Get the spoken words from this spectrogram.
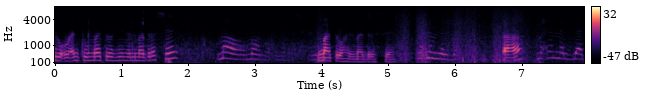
تروحوا أنتم ما تروحين المدرسة؟ ما ما نروح المدرسة ما تروح المدرسة إحنا من البلاد آه إحنا من البلاد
